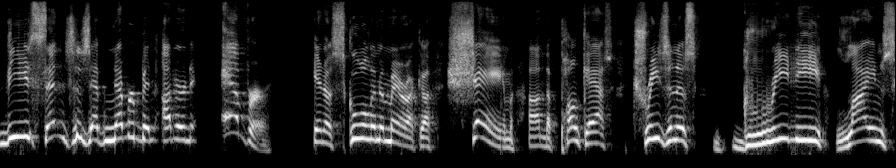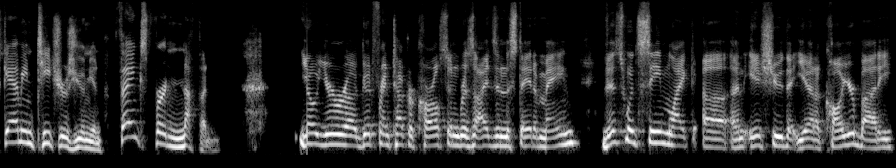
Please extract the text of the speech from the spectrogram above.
These sentences have never been uttered ever in a school in America. Shame on the punk ass, treasonous, greedy, line scamming teachers union. Thanks for nothing. You know, your uh, good friend Tucker Carlson resides in the state of Maine. This would seem like uh, an issue that you ought to call your buddy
